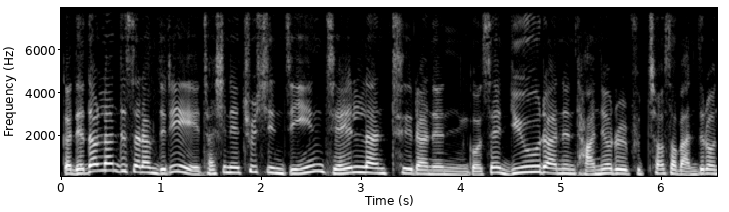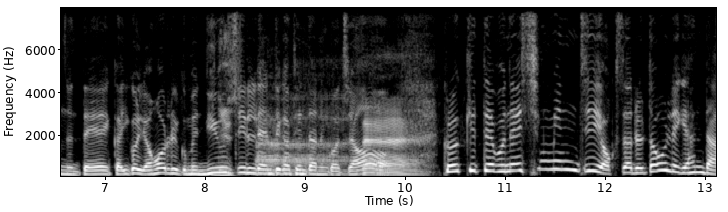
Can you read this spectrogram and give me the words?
그러니까 네덜란드 사람들이 자신의 출신지인 제일란트라는 것에 뉴라는 단어를 붙여서 만들었는데, 그러니까 이걸 영어를 읽으면 뉴질랜드가 된다는 거죠. 네. 그렇기 때문에 식민지 역사를 떠올리게 한다.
